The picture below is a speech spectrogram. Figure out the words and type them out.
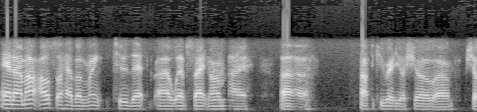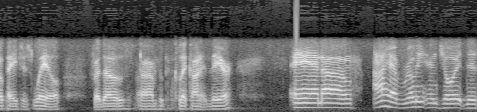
And um, I also have a link to that uh, website on my uh, Talk to Q Radio show um, show page as well for those um, who can click on it there. And uh, I have really enjoyed this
